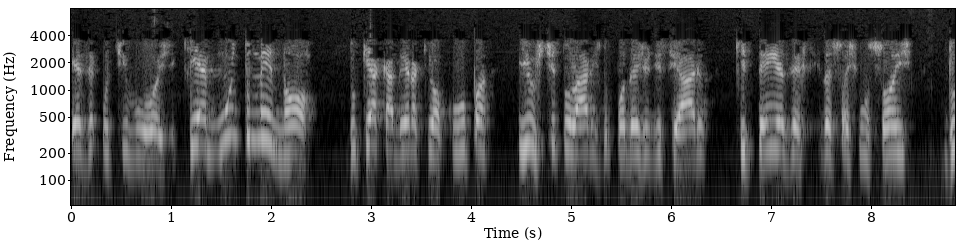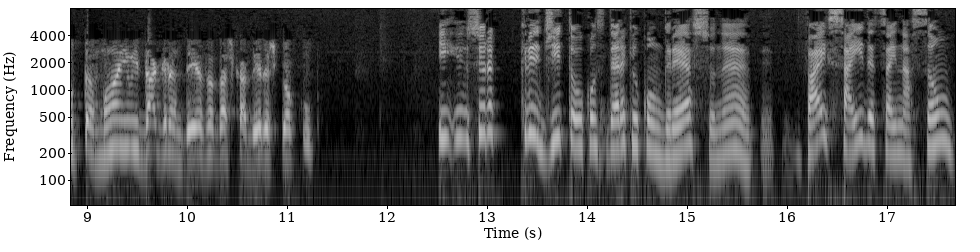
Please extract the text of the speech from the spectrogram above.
Executivo hoje, que é muito menor do que a cadeira que ocupa, e os titulares do Poder Judiciário, que têm exercido as suas funções do tamanho e da grandeza das cadeiras que ocupa. E, e o senhor acredita ou considera que o Congresso né, vai sair dessa inação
